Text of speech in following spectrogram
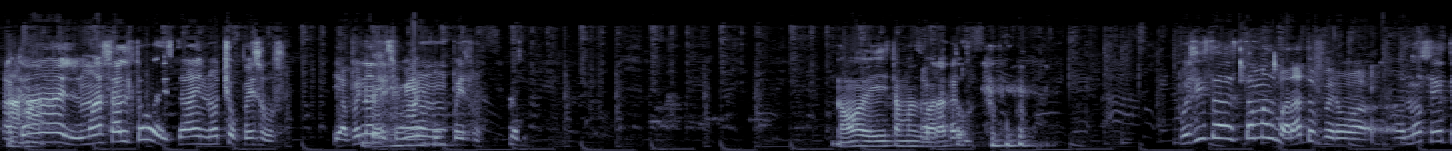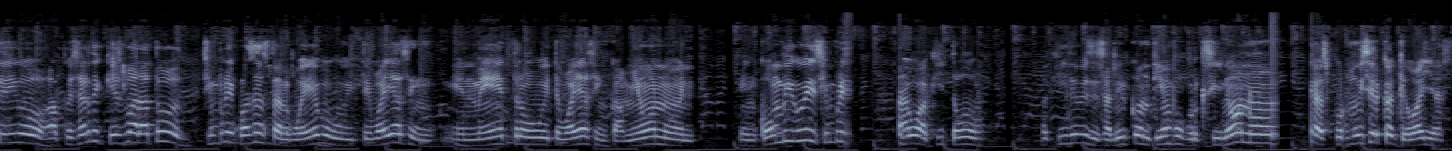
Acá el más alto está en 8 pesos. Y apenas le subieron un peso. No, ahí está más barato. Pues sí, está, está más barato, pero ah, no sé, te digo, a pesar de que es barato, siempre pasa hasta el huevo, y te vayas en, en metro, y te vayas en camión o en, en combi, güey, siempre hago aquí todo. Aquí debes de salir con tiempo, porque si no, no, por muy cerca que vayas.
